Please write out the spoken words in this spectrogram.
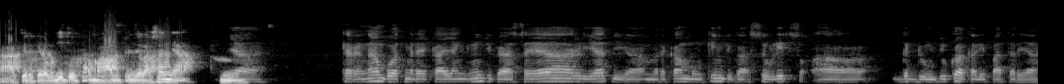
Nah, kira-kira begitu tambahan penjelasannya. Hmm. Ya, karena buat mereka yang ini juga saya lihat juga mereka mungkin juga sulit soal gedung juga kali Pater ya.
